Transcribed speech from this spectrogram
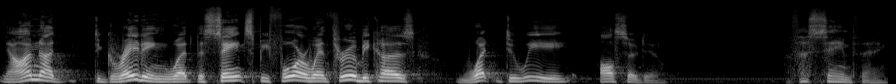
Now, I'm not degrading what the saints before went through because what do we also do? The same thing.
